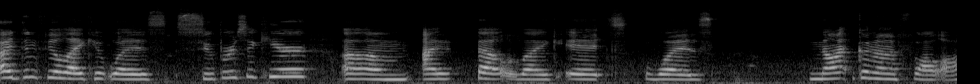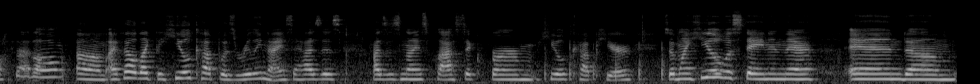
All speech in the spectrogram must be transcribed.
I didn't feel like it was super secure. Um i felt like it was not gonna fall off at all. Um i felt like the heel cup was really nice. It has this has this nice plastic firm heel cup here. So my heel was staying in there and um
